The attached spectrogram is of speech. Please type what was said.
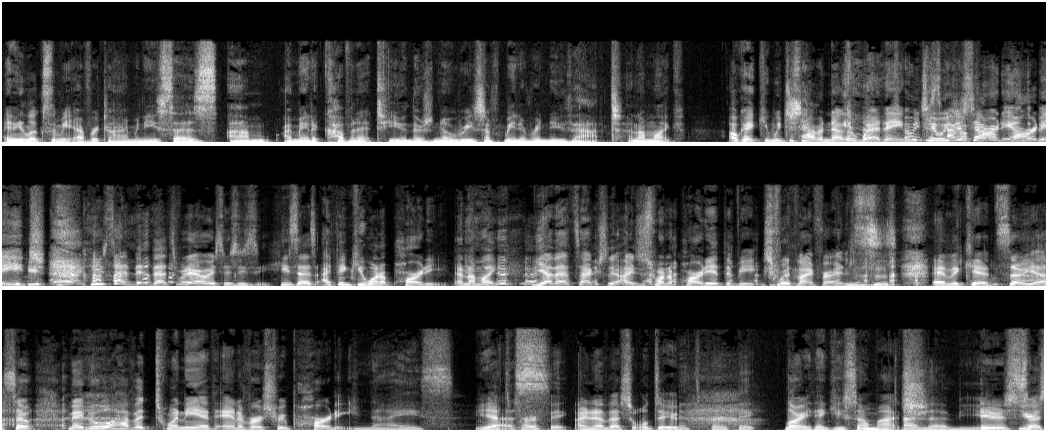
And he looks at me every time and he says, um, I made a covenant to you and there's no reason for me to renew that. And I'm like, Okay, can we just have another wedding? Can we just have a party on the beach? he said that, that's what I always says. He says, "I think you want a party," and I'm like, "Yeah, that's actually. I just want a party at the beach with my friends and the kids." So yeah, so maybe we'll have a 20th anniversary party. Nice. Yes, It's perfect. I know that's what we'll do. It's perfect. Laurie, thank you so much. I love you. It is You're such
